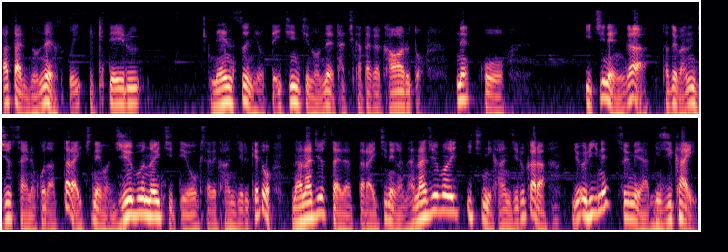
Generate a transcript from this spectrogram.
あたりのね、生きている年数によって1日のね、立ち方が変わると。ね、こう、1年が、例えばね、10歳の子だったら1年は10分の1っていう大きさで感じるけど、70歳だったら1年が70分の1に感じるから、よりね、そういう意味では短い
